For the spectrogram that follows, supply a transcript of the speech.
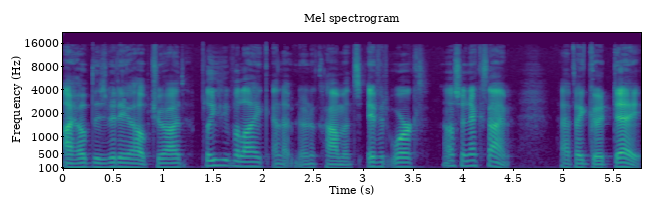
I hope this video helped you out. Please leave a like and let me know in the comments if it worked. Also next time, have a good day.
